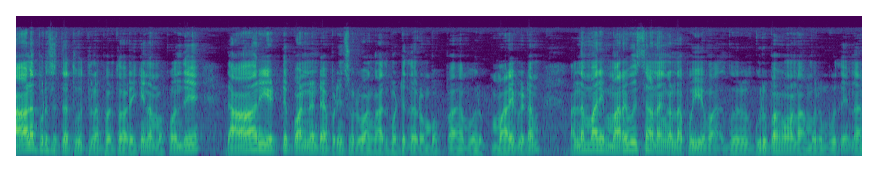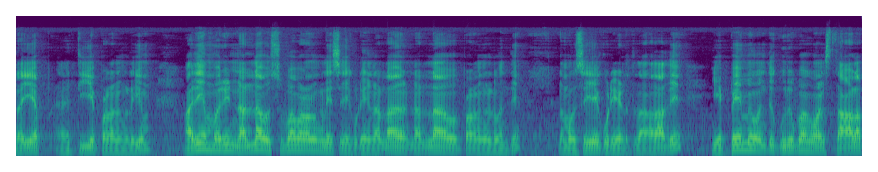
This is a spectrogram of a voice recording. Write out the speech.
காலப்புருஷ தத்துவத்தில் பொறுத்த வரைக்கும் நமக்கு வந்து இந்த ஆறு எட்டு பன்னெண்டு அப்படின்னு சொல்லுவாங்க. அது மட்டும்தான் ரொம்ப ப ஒரு மறைவிடம் அந்த மாதிரி மறைவு ஸ்தானங்களில் போய் குரு குரு பகவான் அமரும்போது நிறைய தீய பலன்களையும் அதே மாதிரி நல்ல சுப பலன்களை செய்யக்கூடிய நல்ல நல்ல பலன்கள் வந்து நமக்கு செய்யக்கூடிய இடத்துல அதாவது எப்பயுமே வந்து குரு பகவான் ஸ்தான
